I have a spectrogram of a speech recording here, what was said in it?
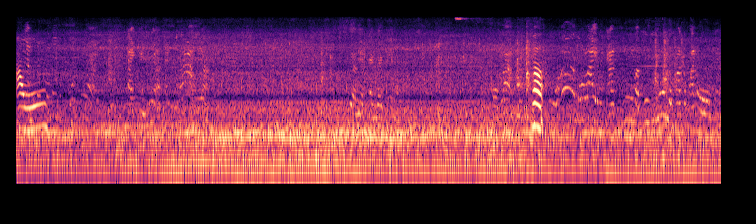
เอา ไอ้กินเนี่ยไอ้ข้าวเนี่ยเนี่ยเนี่ยแข่งแบบนี้ของ ล่างเออโอ้ต้องไล่ไปการมุ่งแบบมุ่งมุ่งลงมาตะวันออกเนี่ย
